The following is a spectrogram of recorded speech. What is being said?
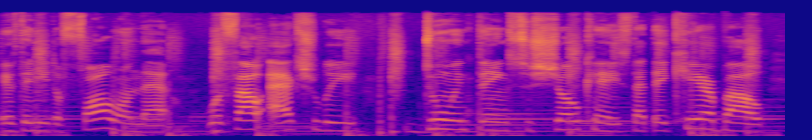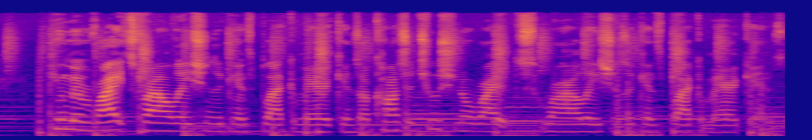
if they need to fall on that without actually doing things to showcase that they care about human rights violations against black Americans or constitutional rights violations against black Americans.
